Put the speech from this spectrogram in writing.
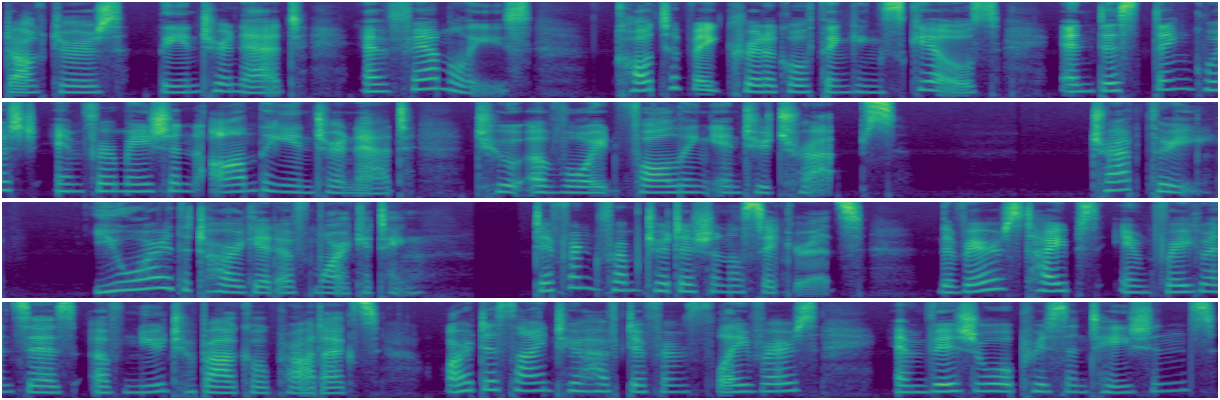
doctors, the internet, and families, cultivate critical thinking skills, and distinguish information on the internet to avoid falling into traps. Trap 3 You are the target of marketing. Different from traditional cigarettes, the various types and fragrances of new tobacco products are designed to have different flavors and visual presentations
